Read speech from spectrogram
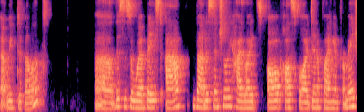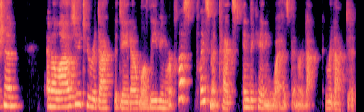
that we've developed. Uh, this is a web-based app that essentially highlights all possible identifying information and allows you to redact the data while leaving replacement text indicating what has been redact redacted.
